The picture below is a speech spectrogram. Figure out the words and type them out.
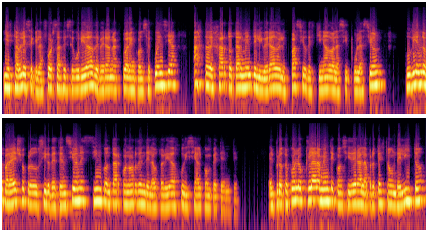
y establece que las fuerzas de seguridad deberán actuar en consecuencia hasta dejar totalmente liberado el espacio destinado a la circulación, pudiendo para ello producir detenciones sin contar con orden de la autoridad judicial competente. El protocolo claramente considera la protesta un delito,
